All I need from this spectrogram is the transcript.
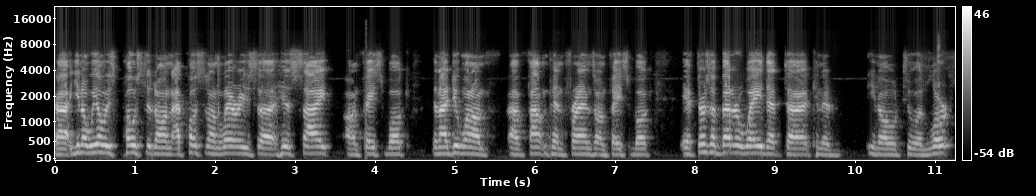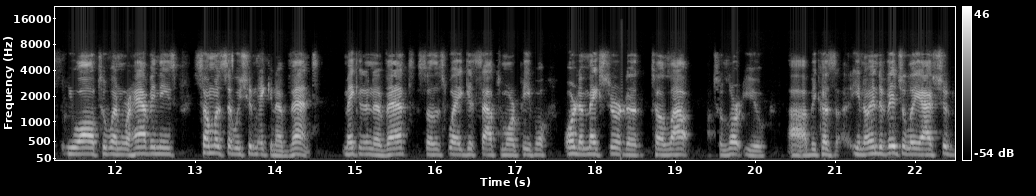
Uh, you know, we always posted on. I posted on Larry's uh, his site on Facebook. Then I do one on uh, Fountain Pen Friends on Facebook. If there's a better way that uh, can, uh, you know, to alert you all to when we're having these, someone said we should make an event make it an event so this way it gets out to more people or to make sure to, to allow to alert you uh, because you know individually i should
